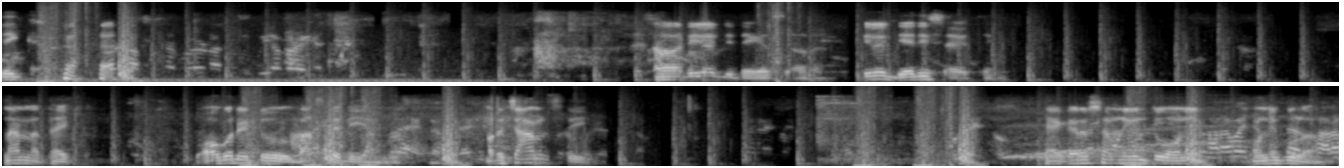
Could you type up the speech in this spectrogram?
দেখ। ও রিভাইভ দিতে গেছে ওরা। রিভাইভ দিয়ে দিছে আই থিংক না না থাক। অগরে একটু বাঁচতে দিই আমরা। ওরা চান্স দিই। হ্যাকারের সামনে কিন্তু অনেক অনেকগুলা। সারা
